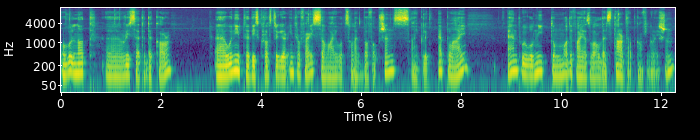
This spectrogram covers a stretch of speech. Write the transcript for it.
We will not uh, reset the core. Uh, we need this cross trigger interface, so I would select both options. I click apply and we will need to modify as well the startup configuration.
